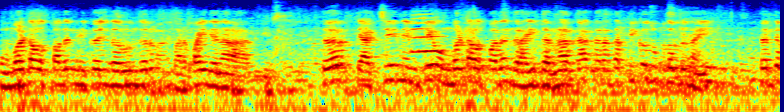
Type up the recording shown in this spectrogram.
उंबरटा उत्पादन निकष धरून जर भरपाई देणार आहात तर त्याचे नेमके उंबरटा उत्पादन ग्राहीत धरणार का? कारण आता पीकच उपलब्ध नाही. तर ते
